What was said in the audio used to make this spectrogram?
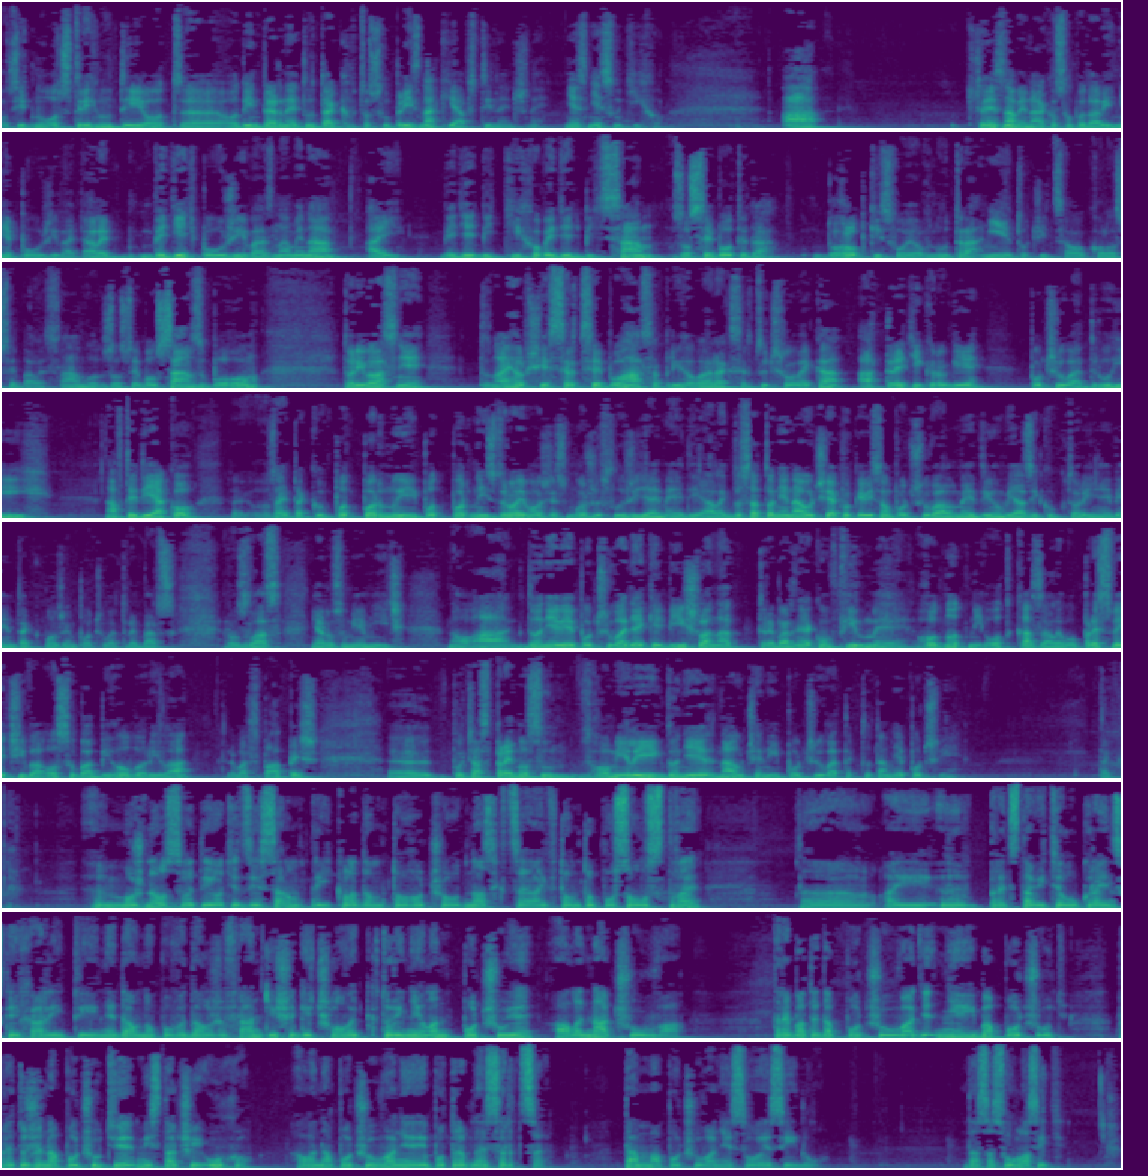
ocitnú odstrihnutí od, e, od internetu, tak to sú príznaky abstinenčné. Dnes nie sú ticho. A čo neznamená, ako som povedal, ich nepoužívať, ale vedieť používať znamená aj vedieť byť ticho, vedieť byť sám so sebou, teda do hĺbky svojho vnútra, nie je točiť sa okolo seba, ale sám so sebou, sám s Bohom, ktorý vlastne to najhoršie srdce Boha sa prihovára k srdcu človeka. A tretí krok je počúvať druhých. A vtedy ako ozaj taký podporný, podporný zdroj môže, môžu slúžiť aj médiá. Ale kto sa to nenaučí, ako keby som počúval médium v jazyku, ktorý neviem, tak môžem počúvať treba rozhlas, nerozumiem nič. No a kto nevie počúvať, aj keď by išla na v nejakom filme hodnotný odkaz, alebo presvedčivá osoba by hovorila, treba pápež e, počas prenosu z homilí, kto nie je naučený počúvať, tak to tam nepočuje. Tak Možno Svetý Otec je sám príkladom toho, čo od nás chce aj v tomto posolstve. E, aj e, predstaviteľ ukrajinskej charity nedávno povedal, že František je človek, ktorý nielen počuje, ale načúva. Treba teda počúvať, nie iba počuť, pretože na počutie mi stačí ucho, ale na počúvanie je potrebné srdce. Tam má počúvanie svoje sídlo. Dá sa súhlasiť?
